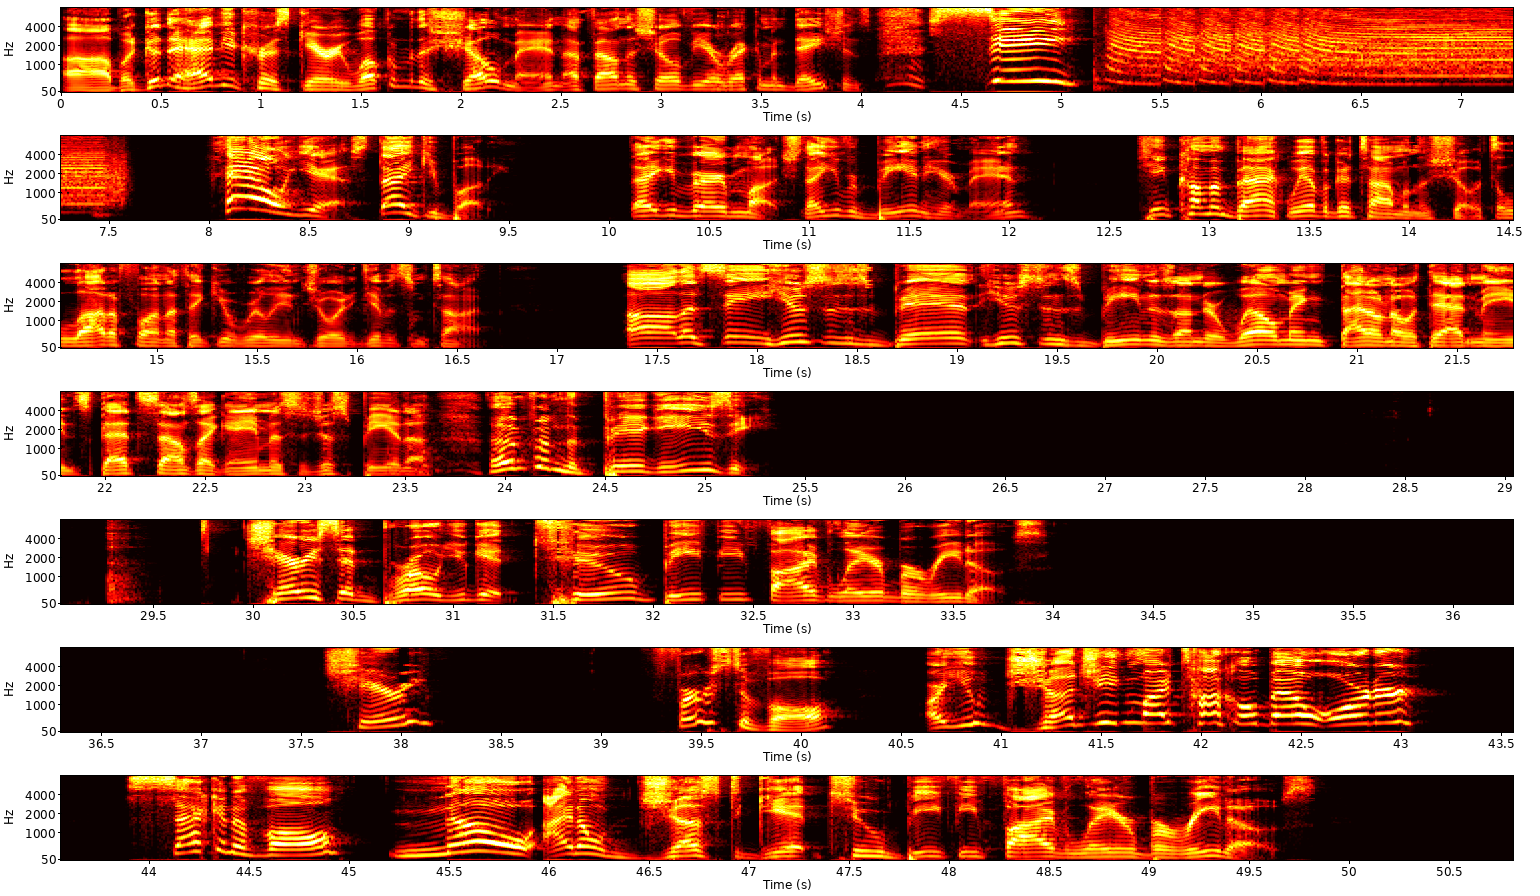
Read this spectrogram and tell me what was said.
Uh, but good to have you, Chris Gary. Welcome to the show, man. I found the show via recommendations. See? Hell yes. Thank you, buddy. Thank you very much. Thank you for being here, man. Keep coming back. We have a good time on the show. It's a lot of fun. I think you'll really enjoy it. Give it some time. Uh, let's see. Houston's been Houston's bean is underwhelming. I don't know what that means. That sounds like Amos is just being a I'm from the Big Easy. Cherry said, "Bro, you get two beefy five layer burritos." Cherry, First of all, are you judging my Taco Bell order? Second of all, no, I don't just get two beefy five layer burritos.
